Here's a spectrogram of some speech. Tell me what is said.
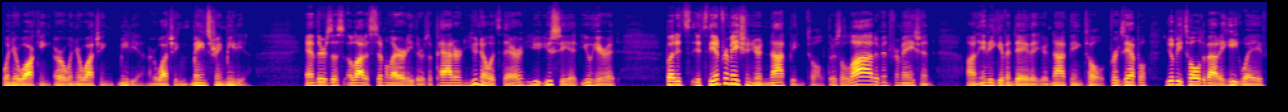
when you're walking or when you're watching media or watching mainstream media. And there's a, a lot of similarity. There's a pattern. You know it's there. You you see it. You hear it. But it's it's the information you're not being told. There's a lot of information on any given day that you're not being told. For example, you'll be told about a heat wave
